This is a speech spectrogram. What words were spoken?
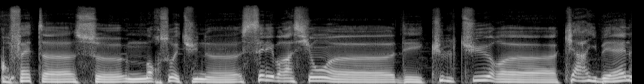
en fait, euh, ce morceau est une euh, célébration euh, des cultures caribéennes,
